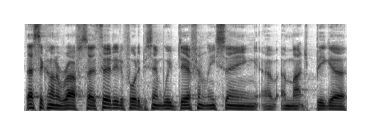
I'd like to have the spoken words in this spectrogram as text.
that's the kind of rough. So thirty to forty percent. We're definitely seeing a, a much bigger,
